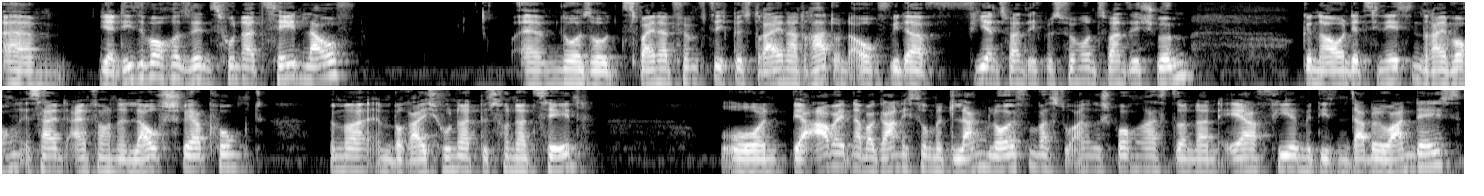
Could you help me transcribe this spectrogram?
Ähm, ja, diese Woche sind es 110 Lauf, ähm, nur so 250 bis 300 Rad und auch wieder 24 bis 25 Schwimmen. Genau, und jetzt die nächsten drei Wochen ist halt einfach ein Laufschwerpunkt, immer im Bereich 100 bis 110. Und wir arbeiten aber gar nicht so mit Langläufen, was du angesprochen hast, sondern eher viel mit diesen Double One Days,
